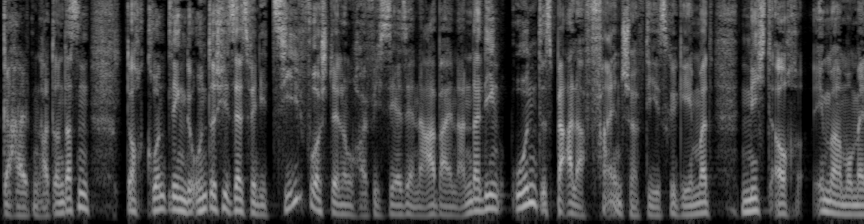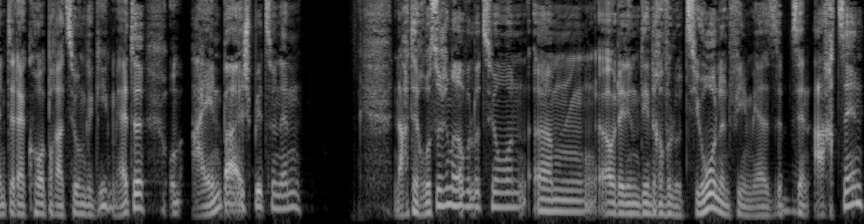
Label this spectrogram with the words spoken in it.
gehalten hat. Und das sind doch grundlegende Unterschiede, selbst wenn die Zielvorstellungen häufig sehr, sehr nah beieinander liegen und es bei aller Feindschaft, die es gegeben hat, nicht auch immer Momente der Kooperation gegeben hätte. Um ein Beispiel zu nennen, nach der russischen Revolution ähm, oder den, den Revolutionen vielmehr 1718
